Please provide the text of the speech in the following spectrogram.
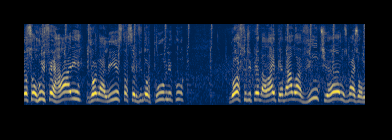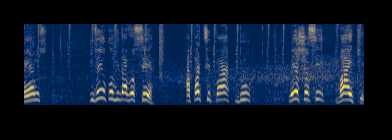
Eu sou Rui Ferrari, jornalista, servidor público. Gosto de pedalar e pedalo há 20 anos mais ou menos. E venho convidar você a participar do Mexa-se Bike,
